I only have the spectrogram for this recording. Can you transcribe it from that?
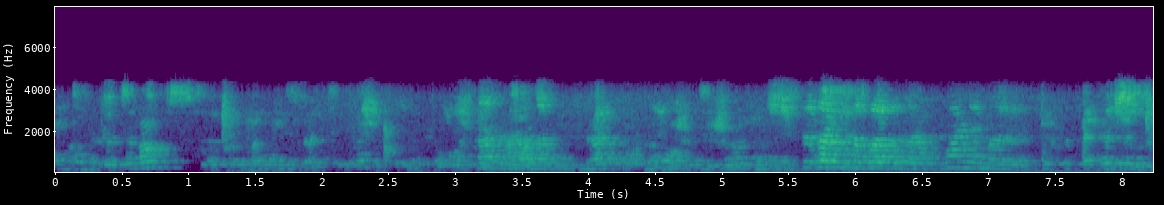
Ну, це нам з адміністрації. Обласна державна адміністрація. Це заробітна плата за рахуваннями. А це ж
